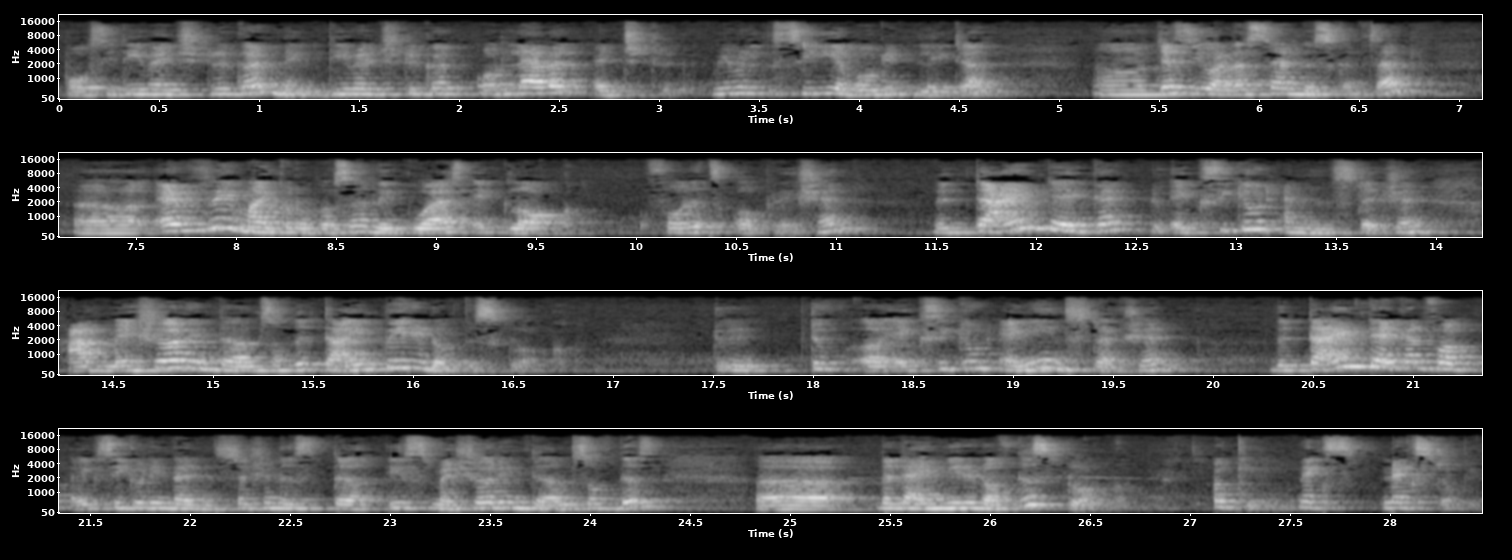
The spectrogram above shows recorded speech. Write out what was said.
positive edge triggered, negative edge triggered or level edge triggered. We will see about it later. Uh, just you understand this concept. Uh, every microprocessor requires a clock for its operation. The time taken to execute an instruction are measured in terms of the time period of this clock. To, to uh, execute any instruction, The time taken for executing that instruction is the, is measured in terms of this uh, the time period of this clock. Okay, next next topic.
